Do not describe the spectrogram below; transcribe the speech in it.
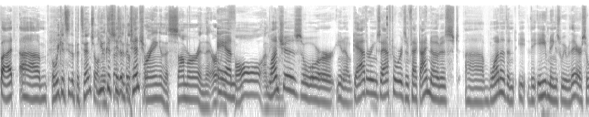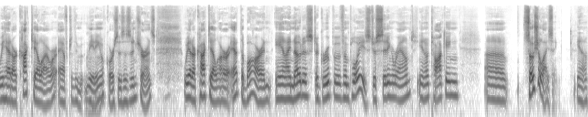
but um, But we could see the potential. I You mean, could see the potential. spring and the summer and the early And fall. I mean, lunches or you know gatherings afterwards. In fact, I noticed uh, one of the the evenings we were there. So we had our cocktail hour after the meeting. Of course, this is insurance. We had our cocktail hour at the bar, and and I noticed a group of employees just sitting around, you know, talking, uh, socializing, you know,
